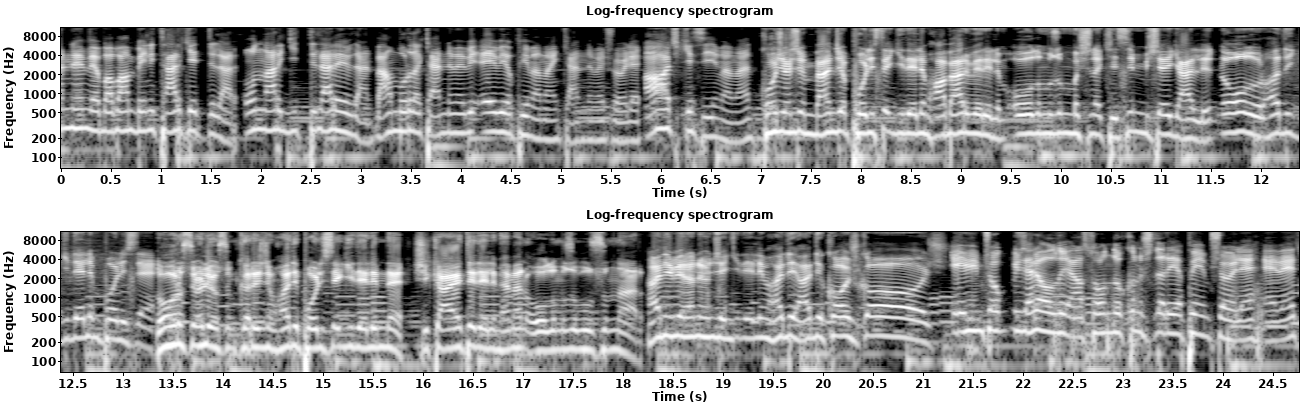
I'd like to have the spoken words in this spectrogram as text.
Annem ve babam beni terk ettiler. Onlar gittiler evden. Ben burada kendime bir ev yapayım hemen kendime şöyle. Ağaç keseyim hemen. Kocacığım bence polise gidelim haber verelim. Oğlumuzun başına kesin bir şey geldi. Ne olur hadi gidelim polise. Doğru söylüyorsun karıcığım. Hadi polise gidelim de şikayet edelim hemen oğlumuzu bulsunlar. Hadi bir an önce gidelim hadi hadi koş koş. Evim çok güzel oldu ya. Son dokunuşları yapayım şöyle. Evet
